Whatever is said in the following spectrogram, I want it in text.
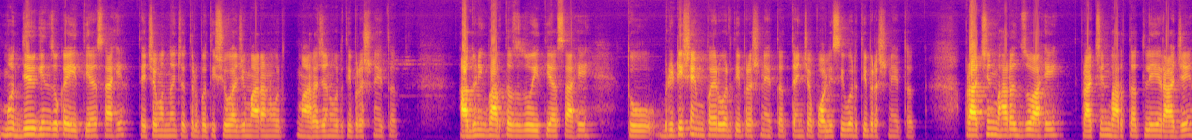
मध्ययुगीन जो काही इतिहास आहे त्याच्यामधनं छत्रपती शिवाजी महाराजांवर महाराजांवरती प्रश्न येतात. आधुनिक भारताचा जो इतिहास आहे तो ब्रिटिश एम्पायरवरती प्रश्न येतात त्यांच्या पॉलिसीवरती प्रश्न येतात. प्राचीन भारत जो आहे प्राचीन भारतातले राजे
